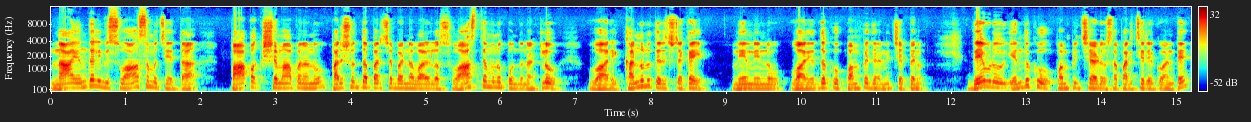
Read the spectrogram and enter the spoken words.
నా ఎందలి విశ్వాసము చేత పాపక్షమాపణను పరిశుద్ధపరచబడిన వారిలో స్వాస్థ్యమును పొందినట్లు వారి కన్నులు తెరచుటకై నేను నిన్ను వారి యొద్దకు పంపెదనని చెప్పాను. దేవుడు ఎందుకు పంపించాడు స పరిచర్యకు అంటే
